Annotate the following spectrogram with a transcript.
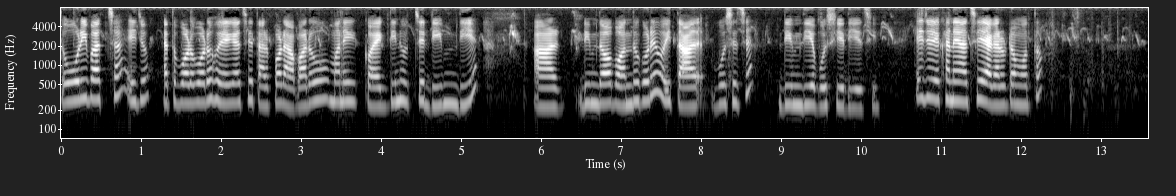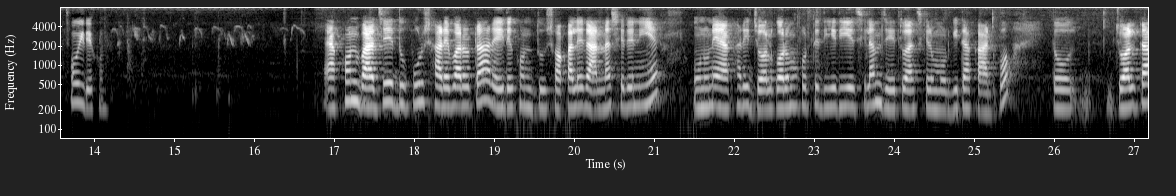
তো ওরই বাচ্চা, এই যে এত বড় বড় হয়ে গেছে। তারপর আবারও মানে কয়েকদিন হচ্ছে ডিম দিয়ে, আর ডিম দেওয়া বন্ধ করে ওই তা বসেছে, ডিম দিয়ে বসিয়ে দিয়েছি। এই যে এখানে আছে এগারোটা মতো। ওই দেখুন। এখন বাজে দুপুর সাড়ে বারোটা, আর এই দেখুন দু, সকালে রান্না সেরে নিয়ে উনুনে এক হাঁড়ি জল গরম করতে দিয়ে দিয়েছিলাম, যেহেতু আজকের মুরগিটা কাটবো। তো জলটা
